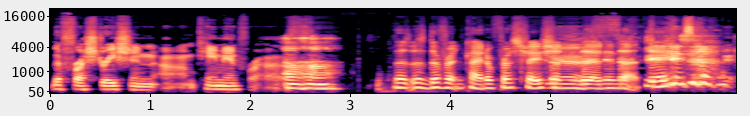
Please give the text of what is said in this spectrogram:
the frustration um, came in for us. Uh-huh. There's a different kind of frustration yes. than in that case.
